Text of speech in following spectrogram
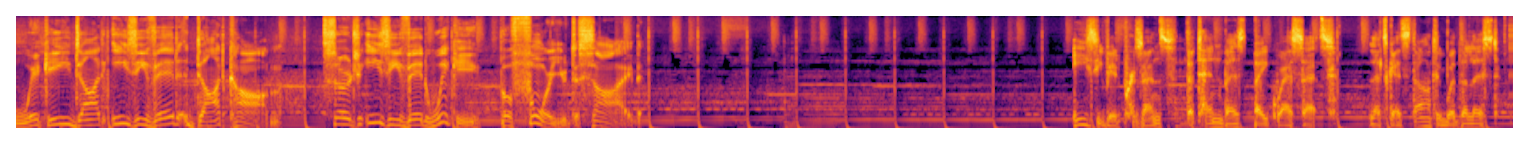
wiki.ezvid.com. Search Ezvid Wiki before you decide. Ezvid presents the 10 best bakeware sets. Let's get started with the list.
